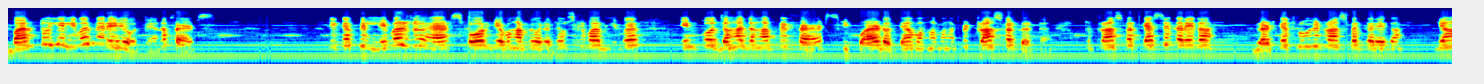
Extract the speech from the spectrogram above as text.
बन तो ये लिवर में रहे होते हैं ना फैट्स ठीक है, फिर लिवर जो है स्टोर ये वहाँ पे हो रहे थे उसके बाद लिवर इनको जहाँ जहाँ पे फैट्स रिक्वायर्ड होते हैं, वहाँ वहाँ पे ट्रांसफ़र करता है। तो ट्रांसफ़र कैसे करेगा? ब्लड के थ्रू ही ट्रांसफ़र करेगा। या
